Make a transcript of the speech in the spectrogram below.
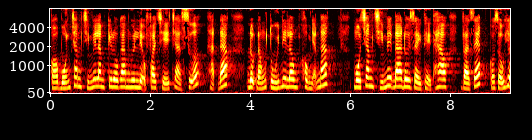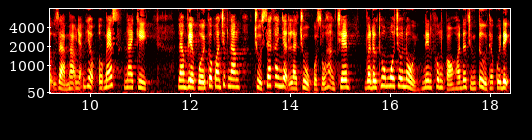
có 495 kg nguyên liệu pha chế trà sữa, hạt đác, được đóng túi ni lông không nhãn mác. 193 đôi giày thể thao và dép có dấu hiệu giả mạo nhãn hiệu Hermes, Nike. Làm việc với cơ quan chức năng, chủ xe khai nhận là chủ của số hàng trên và được thu mua trôi nổi nên không có hóa đơn chứng từ theo quy định.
